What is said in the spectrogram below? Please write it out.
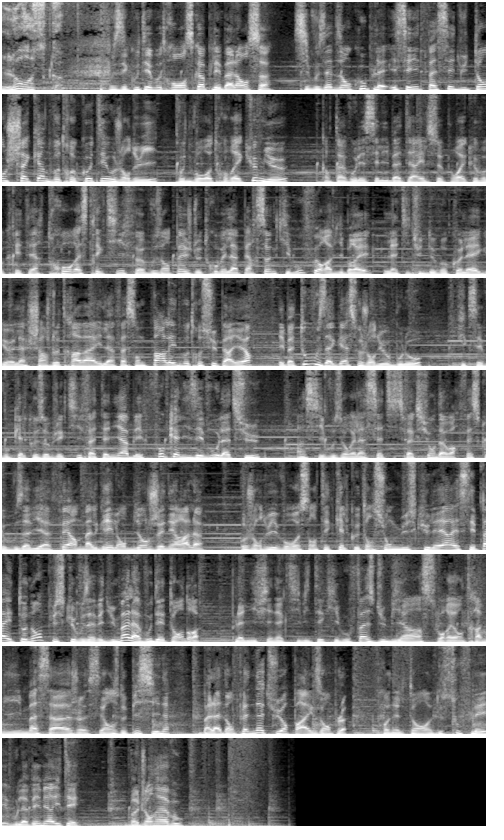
L'horoscope. Vous écoutez votre horoscope les balances Si vous êtes en couple, essayez de passer du temps chacun de votre côté aujourd'hui, vous ne vous retrouverez que mieux. Quant à vous les célibataires, il se pourrait que vos critères trop restrictifs vous empêchent de trouver la personne qui vous fera vibrer. L'attitude de vos collègues, la charge de travail, la façon de parler de votre supérieur, et bah tout vous agace aujourd'hui au boulot. Fixez-vous quelques objectifs atteignables et focalisez-vous là-dessus. Ainsi vous aurez la satisfaction d'avoir fait ce que vous aviez à faire malgré l'ambiance générale. Aujourd'hui, vous ressentez quelques tensions musculaires et c'est pas étonnant puisque vous avez du mal à vous détendre. Planifiez une activité qui vous fasse du bien, soirée entre amis, massage, séance de piscine, balade en pleine nature par exemple. Prenez le temps de souffler, vous l'avez mérité. Bonne journée à vous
